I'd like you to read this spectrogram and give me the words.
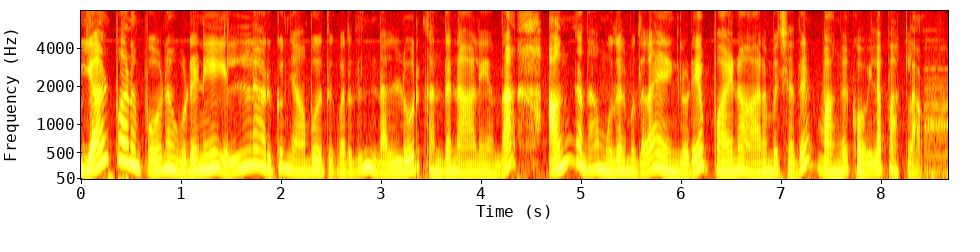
யாழ்ப்பாணம் போன உடனே எல்லாருக்கும் ஞாபகத்துக்கு வருது நல்லூர் கந்தன் ஆலயம் தான் அங்கே தான் முதல் முதலாக எங்களுடைய பயணம் ஆரம்பித்தது வாங்க கோவிலை பார்க்கலாம்.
